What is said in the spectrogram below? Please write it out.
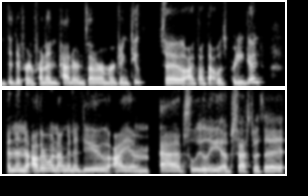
the different front end patterns that are emerging too. So I thought that was pretty good. And then the other one I'm going to do, I am absolutely obsessed with it,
